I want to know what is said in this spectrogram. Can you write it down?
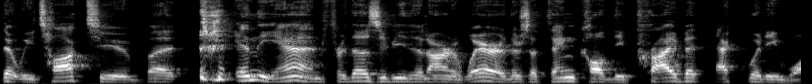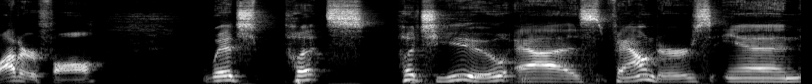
that we talked to, but in the end, for those of you that aren't aware, there's a thing called the private equity waterfall which puts puts you as founders in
